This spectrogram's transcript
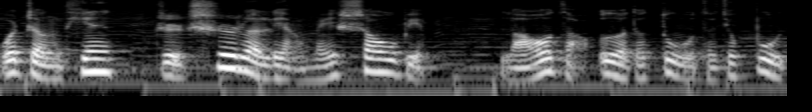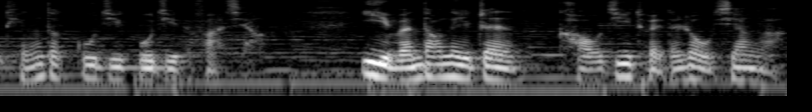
我整天只吃了两枚烧饼，老早饿得肚子就不停的咕叽咕叽的发响，一闻到那阵烤鸡腿的肉香啊，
